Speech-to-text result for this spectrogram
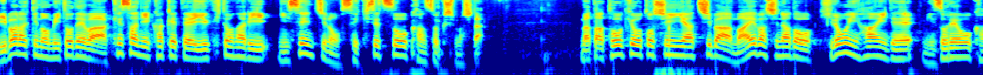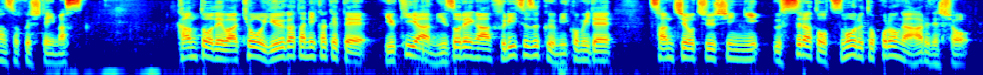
茨城の水戸では今朝にかけて雪となり2センチの積雪を観測しました。また東京都心や千葉、前橋など広い範囲でみぞれを観測しています。関東では今日夕方にかけて雪やみぞれが降り続く見込みで山地を中心にうっすらと積もるところがあるでしょう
